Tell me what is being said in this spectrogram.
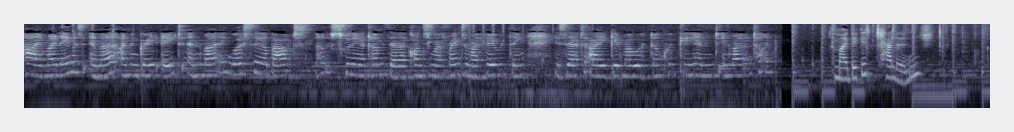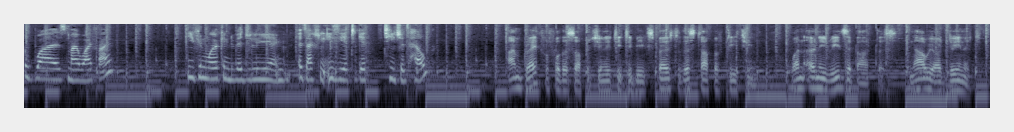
Hi, my name is Emma. I'm in grade 8, and my worst thing about schooling at home is that I can't see my friends, and my favorite thing is that I get my work done quickly and in my own time. My biggest challenge was my Wi Fi. You can work individually, and it's actually easier to get teachers' help. I'm grateful for this opportunity to be exposed to this type of teaching. One only reads about this. Now we are doing it.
